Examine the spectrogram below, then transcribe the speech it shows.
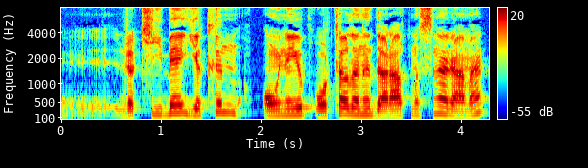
E, rakibe yakın oynayıp orta alanı daraltmasına rağmen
